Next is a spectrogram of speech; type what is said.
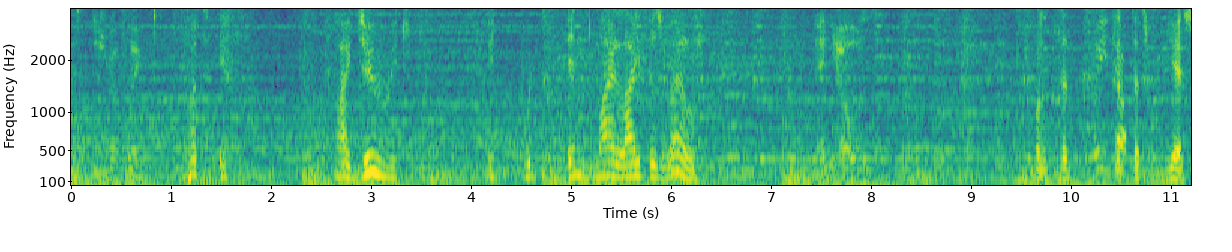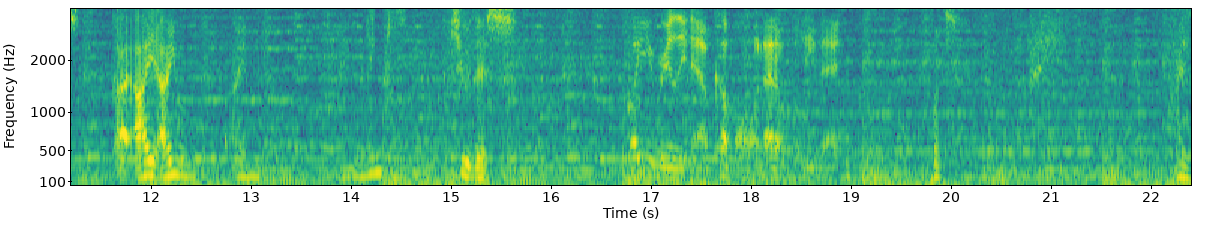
just just real quick? But if if I do, it it would end my life as well. And yours. Well, that, What are you that that's yes. I, I I'm I'm I'm linked to this, Are you really now? Come on, I don't believe that. but I I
